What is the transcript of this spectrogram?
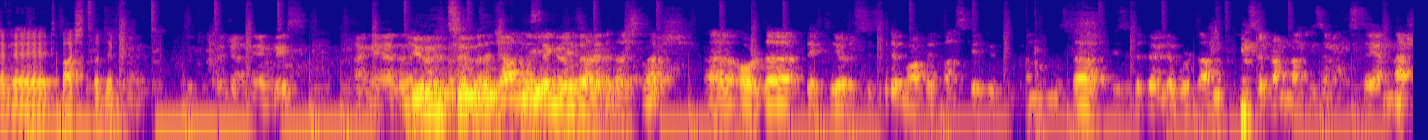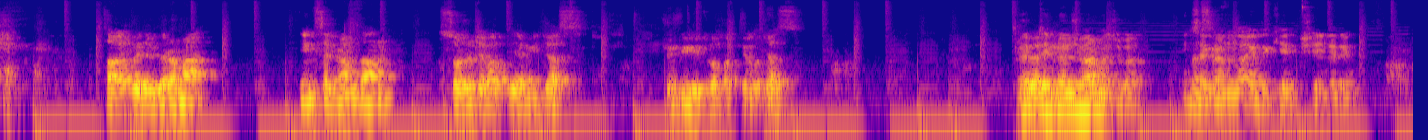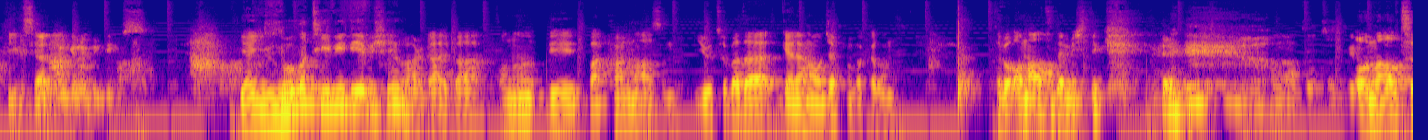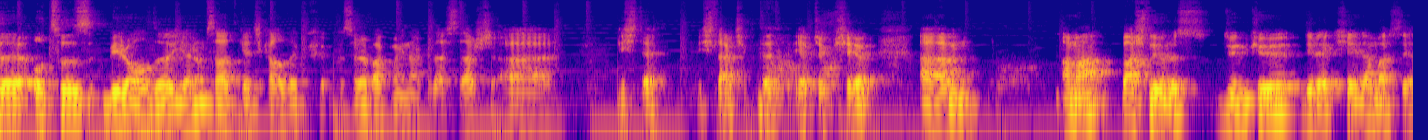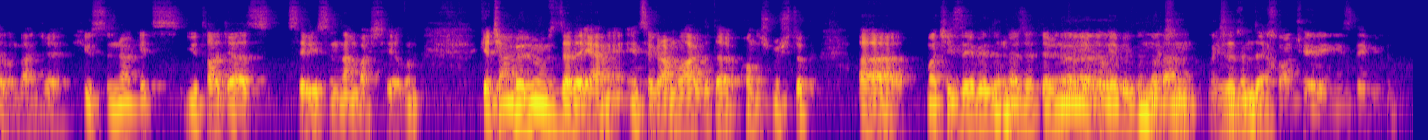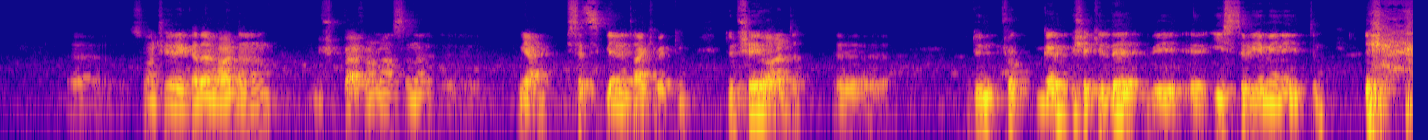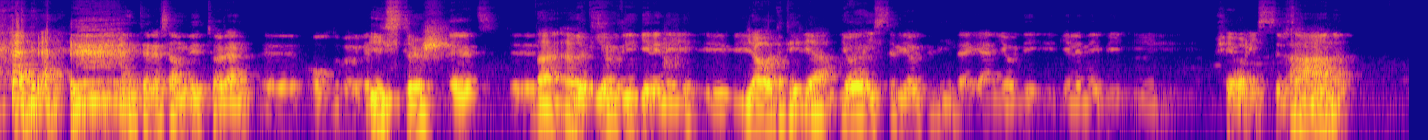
Evet başladık. Evet, YouTube'da canlı yayındayız. Aynı yerde. YouTube'da canlı yayındayız arkadaşlar. Ee, orada bekliyoruz sizi de Muhabbet Basket YouTube kanalımızda. Bizi de böyle buradan Instagram'dan izlemek isteyenler takip edebilir ama Instagram'dan soru cevaplayamayacağız. Çünkü YouTube'a bakıyor olacağız. Böyle bir Evet. teknoloji var mı acaba? Instagram Live'daki şeyleri bilgisayardan görebildiğimiz. Ya Lula TV diye bir şey var galiba. Onu bir bakmam lazım. YouTube'a da gelen olacak mı bakalım. Tabii 16 demiştik. 16.31. 16.31 oldu. Yarım saat geç kaldık. Kusura bakmayın arkadaşlar. Ee, işte işler çıktı. Yapacak bir şey yok. Em, ama başlıyoruz. Dünkü direkt şeyden başlayalım bence. Houston Rockets, Utah Jazz serisinden başlayalım. Geçen bölümümüzde de yani Instagram Live'da da konuşmuştuk. Ee, maçı izleyebildin mi? Özetlerini Ee, yakalayabildin mi? maçın- Ben maçın izledim de. Son çeyreğini izleyebildim. Ee, son çeyreğe kadar Harden'ın düşük performansını e, yani istatistiklerini takip ettim. Dün şey vardı. e, dün çok garip bir şekilde bir e, Easter yemeğine gittim. Enteresan bir tören e, oldu böyle. Easter. Evet. e, Ben- evet. Ya- Yahudi geleneği e, bir Yahudi değil ya. Yo, Easter Yahudi değil de yani Yahudi geleneği bir e, şey var. Easter Aha. zamanı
